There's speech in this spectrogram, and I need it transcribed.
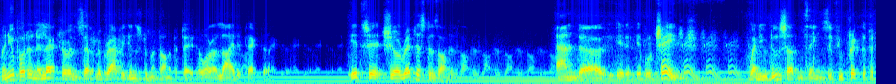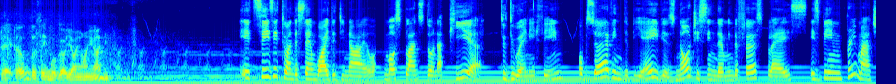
When you put an electroencephalographic instrument on a potato or a lie detector, it, it sure registers on it. And uh, it, it will change. When you do certain things, if you prick the potato, the thing will go yoing, yoing, yoing. It's easy to understand why the denial. Most plants don't appear to do anything. Observing the behaviors, noticing them in the first place, is been pretty much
